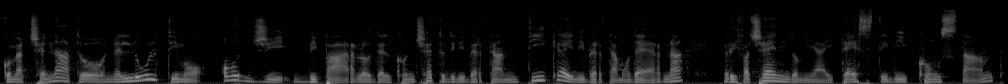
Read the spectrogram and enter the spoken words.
Come accennato nell'ultimo, oggi vi parlo del concetto di libertà antica e libertà moderna, rifacendomi ai testi di Constant,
